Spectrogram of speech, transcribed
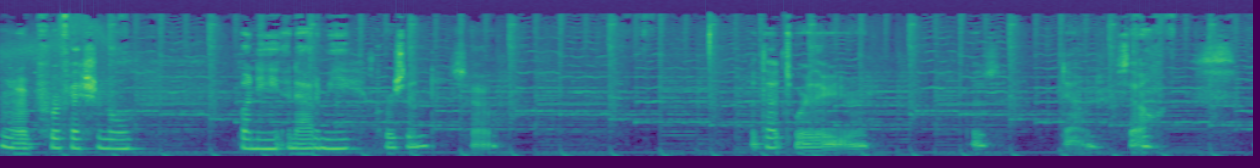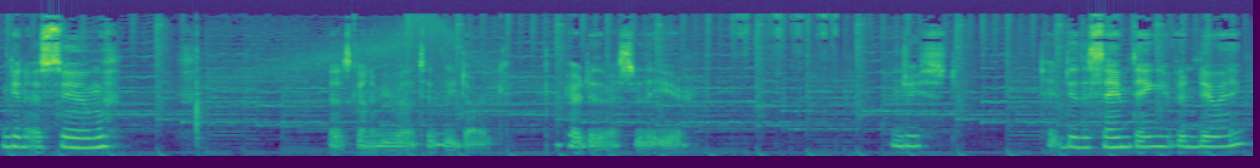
I'm not a professional bunny anatomy person, so. But that's where their ear goes down. So I'm gonna assume that it's gonna be relatively dark compared to the rest of the year. and just do the same thing you've been doing.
